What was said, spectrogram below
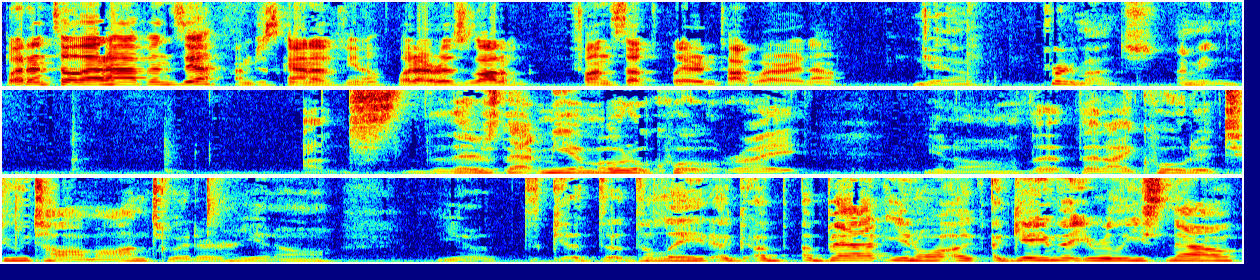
But until that happens, yeah, I'm just kind of, you know, whatever. There's a lot of fun stuff to play and talk about right now. Yeah, pretty much. I mean, there's that Miyamoto quote, right? You know that that I quoted to Tom on Twitter. You know, you know, d- d- delayed a, a, a bad, you know, a, a game that you release now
